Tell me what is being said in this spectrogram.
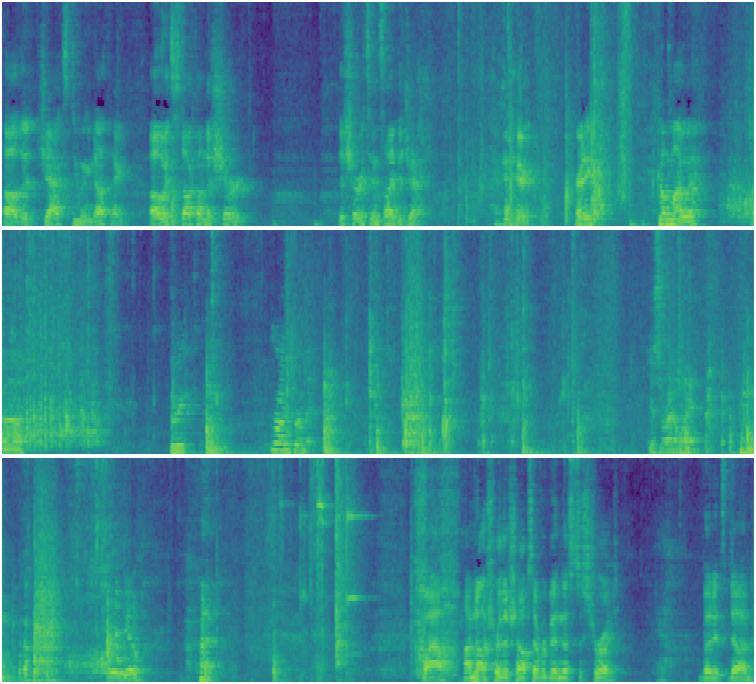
Oh, the jack's doing nothing. Oh, it's stuck on the shirt. The shirt's inside the jack. Okay, here. Ready? Come my way. Uh, three. Run from it. Just run away. There you go. Wow. I'm not sure the shop's ever been this destroyed. Yeah. But it's done.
